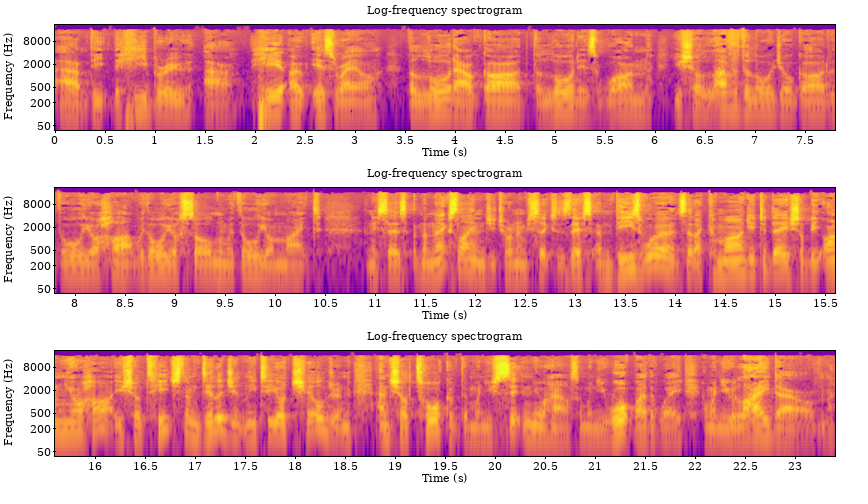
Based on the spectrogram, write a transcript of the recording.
Um, the, the Hebrew, uh, Hear, O Israel, the Lord our God, the Lord is one. You shall love the Lord your God with all your heart, with all your soul, and with all your might. And he says, and the next line in Deuteronomy 6 is this And these words that I command you today shall be on your heart. You shall teach them diligently to your children, and shall talk of them when you sit in your house, and when you walk by the way, and when you lie down,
